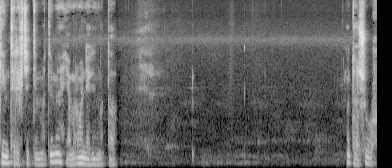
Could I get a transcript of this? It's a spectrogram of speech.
гимт хэрэгчд юм уу тийм ээ ямарваа нэгэн одоо одоо шүүх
